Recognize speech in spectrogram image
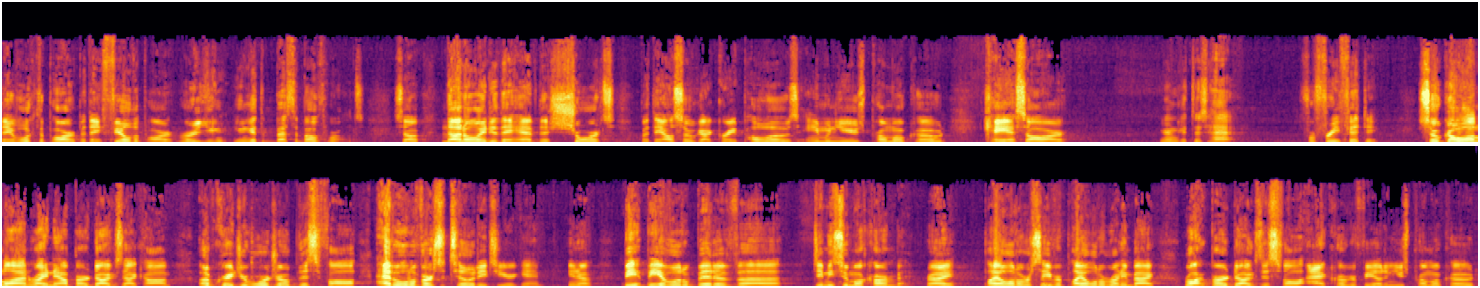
They look the part, but they feel the part. Where you you can get the best of both worlds. So not only do they have the shorts, but they also got great polos. And when you use promo code KSR, you're gonna get this hat for free 50. So go online right now, birddogs.com. Upgrade your wardrobe this fall. Add a little versatility to your game. You know, be be a little bit of uh, Demie Sumo-Karngbaye, right? Play a little receiver, play a little running back. Rock Bird Dogs this fall at Kroger Field and use promo code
